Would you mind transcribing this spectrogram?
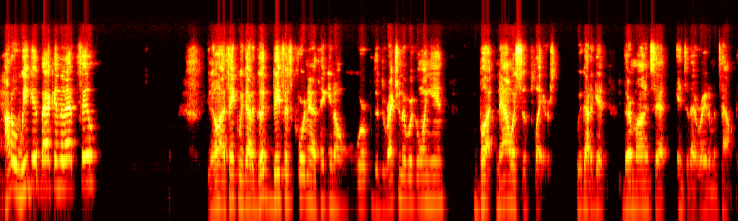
how do we get back into that field? You know, I think we got a good defense coordinator. I think you know we're the direction that we're going in, but now it's the players. We got to get their mindset into that Raider mentality.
